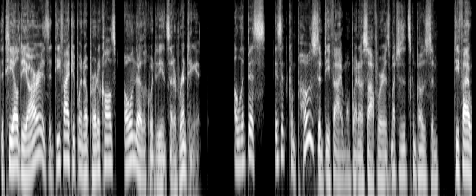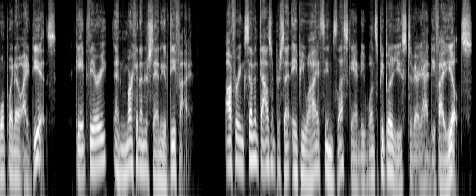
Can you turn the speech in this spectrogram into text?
The TLDR is that DeFi 2.0 protocols own their liquidity instead of renting it. Olympus isn't composed of DeFi 1.0 software as much as it's composed of DeFi 1.0 ideas, game theory, and market understanding of DeFi. Offering 7,000% APY seems less scammy once people are used to very high DeFi yields.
